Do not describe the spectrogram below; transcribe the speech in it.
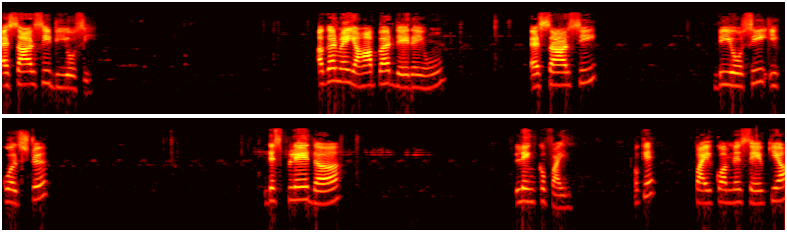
एस आर सी डीओसी अगर मैं यहाँ पर दे रही हूँ SRC DOC equals to display the link file okay file को हमने सेव किया।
